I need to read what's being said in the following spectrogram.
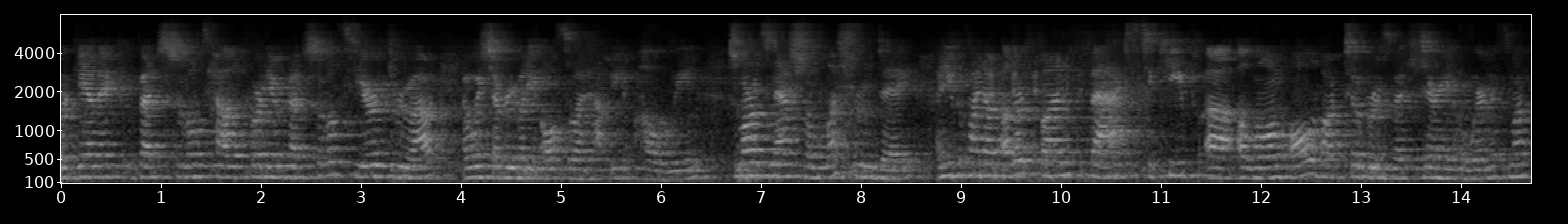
organic vegetables, California vegetables here throughout. I wish everybody also a happy Halloween. Tomorrow's National Mushroom Day, and you can find out other fun facts to keep uh, along all of October's Vegetarian Awareness Month.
